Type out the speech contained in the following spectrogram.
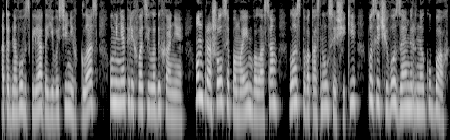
От одного взгляда его синих глаз у меня перехватило дыхание. Он прошелся по моим волосам, ласково коснулся щеки, после чего замер на губах,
